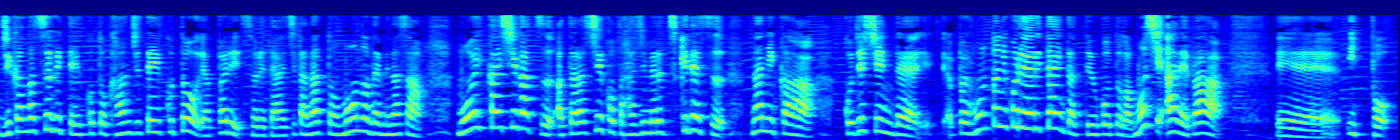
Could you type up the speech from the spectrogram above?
時間が過ぎていくことを感じていくとやっぱりそれ大事だなと思うので皆さんもう1回4月新しいこと始める月です何かご自身でやっぱり本当にこれやりたいんだっていうことがもしあれば、えー、一歩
